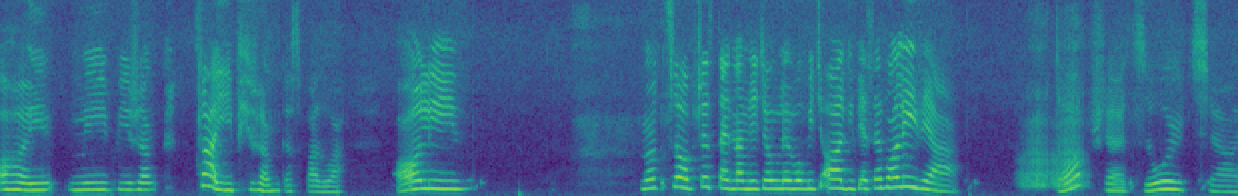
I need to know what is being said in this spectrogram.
Oj, mi piżam... Kai piżamka spadła. Oliw... No co, przestań na mnie ciągle mówić Oliw, jestem Oliwia. Dobrze, córcia,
